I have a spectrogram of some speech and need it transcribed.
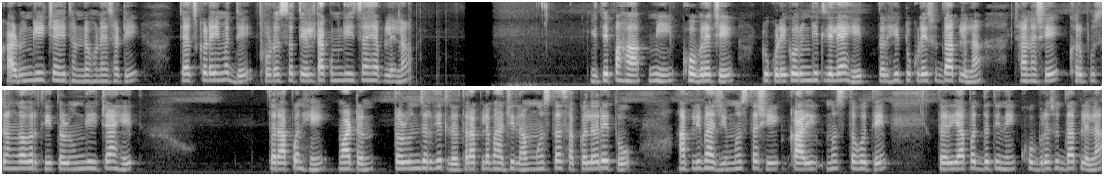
काढून घ्यायची आहे थंड होण्यासाठी. त्याच कढईमध्ये थोडंसं तेल टाकून घ्यायचं आहे आपल्याला. इथे पहा मी खोबऱ्याचे तुकडे करून घेतलेले आहेत. तर हे तुकडेसुद्धा आपल्याला छान असे खरपूस रंगावरती तळून घ्यायचे आहेत. तर आपण हे वाटण तळून जर घेतलं तर आपल्या भाजीला मस्त असा कलर येतो. आपली भाजी मस्त अशी काळी मस्त होते. तर या पद्धतीने खोबरंसुद्धा आपल्याला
